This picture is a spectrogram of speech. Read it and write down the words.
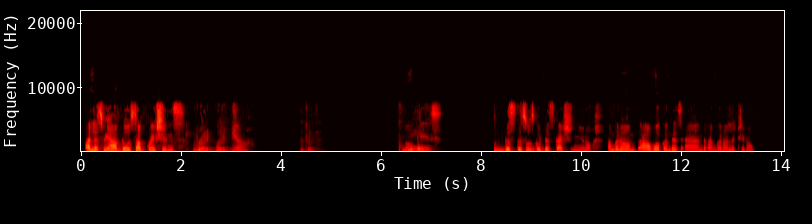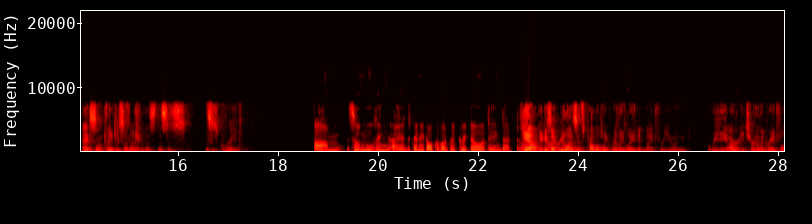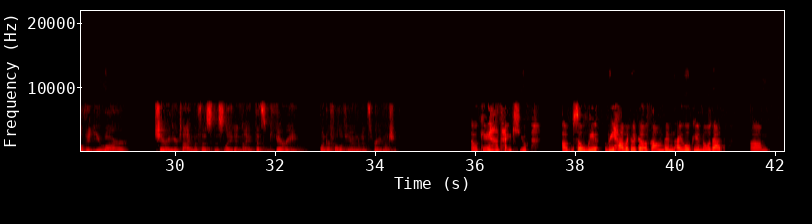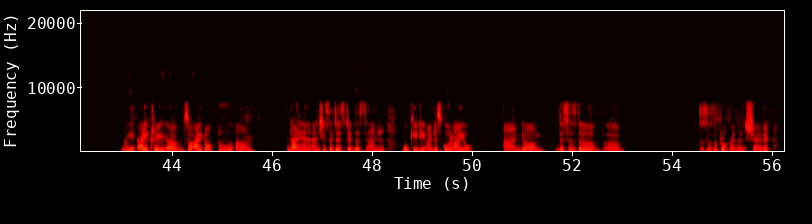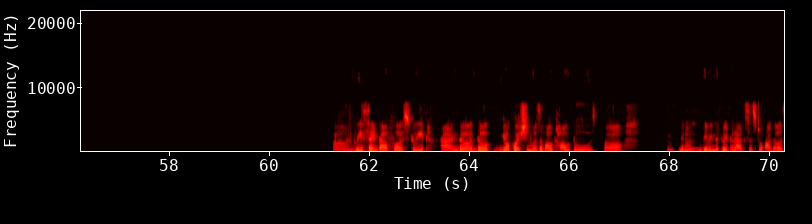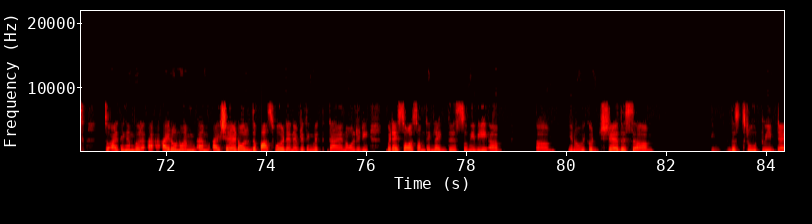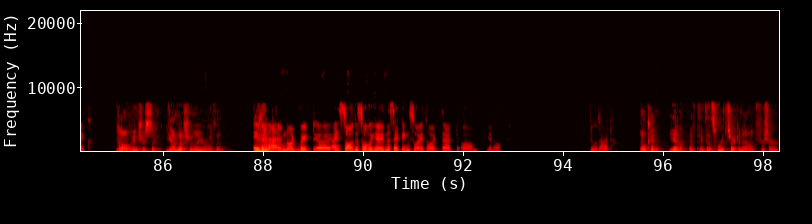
Unless we have those sub questions. Right, right, Yeah. Okay. Cool. Okay. This this was good discussion, you know. I'm gonna uh, work on this and I'm gonna let you know. Excellent. Thank you so much for this. This is this is great. Um, so moving ahead, can I talk about the Twitter thing that Yeah, uh, because I realize it's probably really late at night for you, and we are eternally grateful that you are sharing your time with us this late at night. That's very wonderful of you, and it's very much. Okay, thank you. Um, so we we have a Twitter account, and I hope you know that. Um, we I create um, so I talked to um, Diane, and she suggested this handle OKD underscore IO, and um, this is the uh, this is the profile. I'll share it. Um, we sent our first tweet, and uh, the your question was about how to, uh, you know, giving the Twitter access to others. So I think I'm gonna. I, I don't know. I'm, I'm. I shared all the password and everything with Diane already, but I saw something like this. So maybe, uh, um, you know, we could share this um, this through TweetDeck. Oh, interesting. Yeah, I'm not familiar with it. Even I am not, but uh, I saw this over here in the settings, so I thought that um, you know, do that. Okay. Yeah, I think that's worth checking out for sure.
